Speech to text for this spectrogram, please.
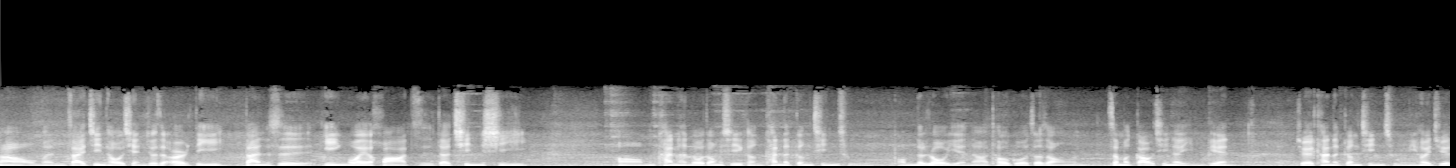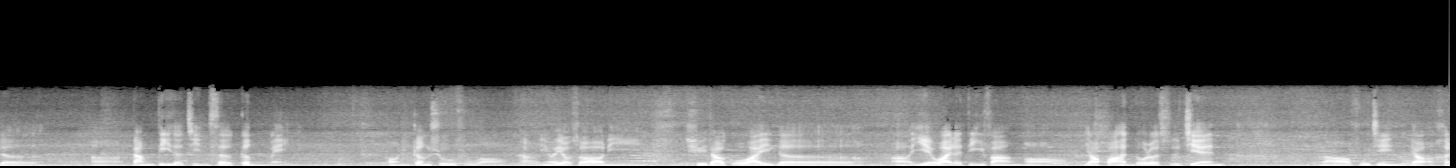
那我们在镜头前就是二 D，但是因为画质的清晰，哦，我们看很多东西可能看得更清楚，我们的肉眼啊，透过这种这么高清的影片，就会看得更清楚，你会觉得。呃，当地的景色更美，哦，你更舒服哦，啊，因为有时候你去到国外一个啊野外的地方哦，要花很多的时间，然后附近要很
